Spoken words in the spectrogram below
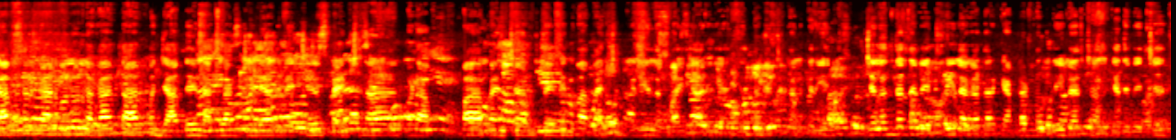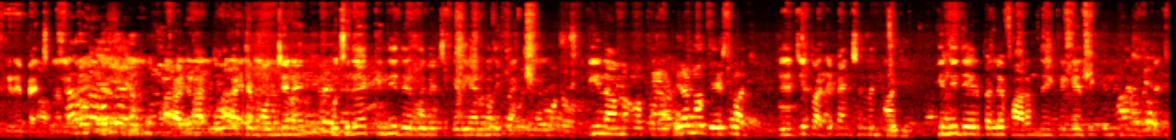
ਪੰਜਾਬ ਸਰਕਾਰ ਵੱਲੋਂ ਲਗਾਤਾਰ ਪੰਜਾਬ ਦੇ ਅਲੱਗ-ਅਲੱਗ ਜ਼ਿਲ੍ਹਿਆਂ ਦੇ ਵਿੱਚ ਪੈਨਸ਼ਨਾਂ ਬੁਢਾਪਾ ਪੈਨਸ਼ਨ ਤੇ ਵਿਧਵਾ ਪੈਨਸ਼ਨ ਜਿਹੜੀ ਲਗਵਾਈ ਜਾ ਰਹੀ ਹੈ ਜਿਹਦੇ ਵਿੱਚ ਗੱਲ ਕਰੀਏ ਜਲੰਧਰ ਦੇ ਵਿੱਚ ਵੀ ਲਗਾਤਾਰ ਕੈਬਨਿਟ ਮੰਤਰੀ ਵੈਸਟ ਹਲਕੇ ਦੇ ਵਿੱਚ ਜਿਹੜੇ ਪੈਨਸ਼ਨਾਂ ਲੱਗ ਰਹੇ ਨੇ ਸਾਡੇ ਨਾਲ ਲੋਕ ਇੱਥੇ ਪਹੁੰਚੇ ਨੇ ਪੁੱਛਦੇ ਆ ਕਿੰਨੀ ਦੇਰ ਦੇ ਵਿੱਚ ਕਿਹੜੀ ਇਹਨਾਂ ਦੀ ਪੈਨਸ਼ਨ ਲੱਗੀ ਕੀ ਨਾਮ ਹੈ ਮੇਰਾ ਨਾਮ ਦੇਸ਼ ਰਾਜ। ਜੀ ਜੀ ਤੁਹਾਡੀ ਪੈਨਸ਼ਨ ਲੱਗੀ? ਕਿੰਨੀ ਦੇਰ ਪਹਿਲੇ ਫਾਰਮ ਦੇ ਕੇ ਗਏ ਸੀ ਕਿੰਨੀ ਦੇਰ ਦੇ ਵਿੱਚ?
